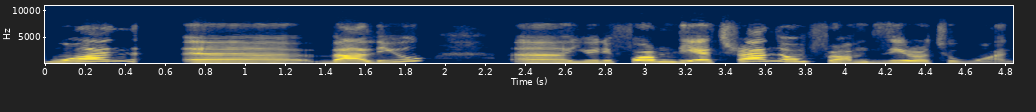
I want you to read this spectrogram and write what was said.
one value uniformly at random from zero to one.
